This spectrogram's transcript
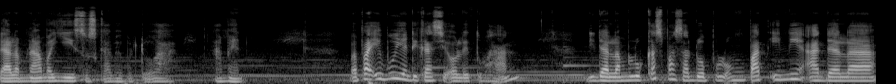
Dalam nama Yesus kami berdoa. Amin. Bapak Ibu yang dikasih oleh Tuhan, di dalam Lukas pasal 24 ini adalah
